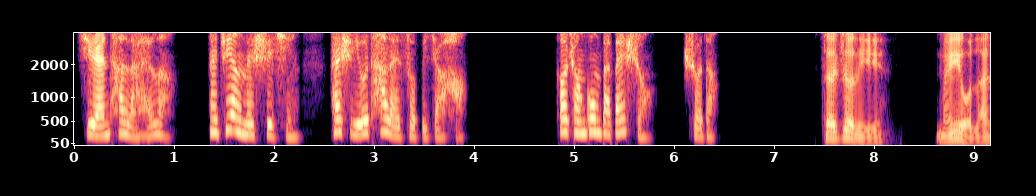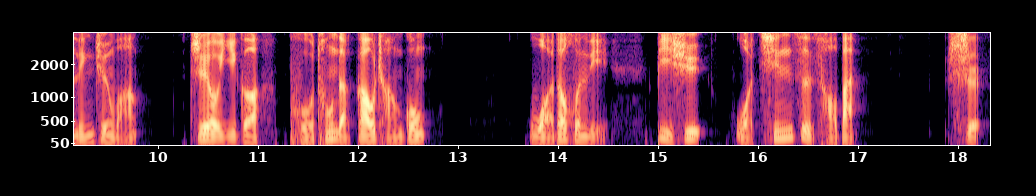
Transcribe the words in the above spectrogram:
既然他来了，那这样的事情还是由他来做比较好。高长恭摆摆手，说道：“在这里没有兰陵郡王，只有一个普通的高长恭。我的婚礼必须我亲自操办。”是。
